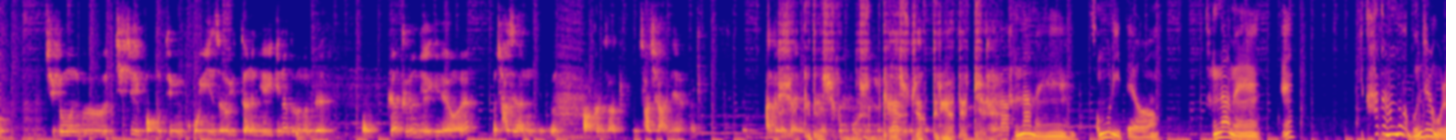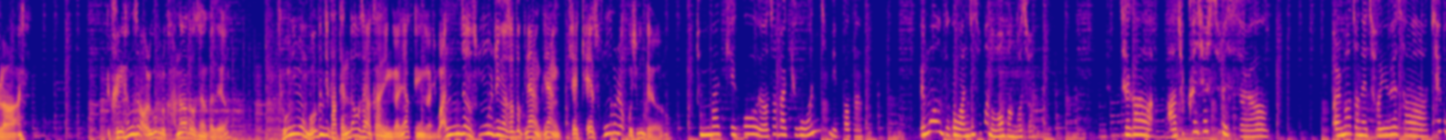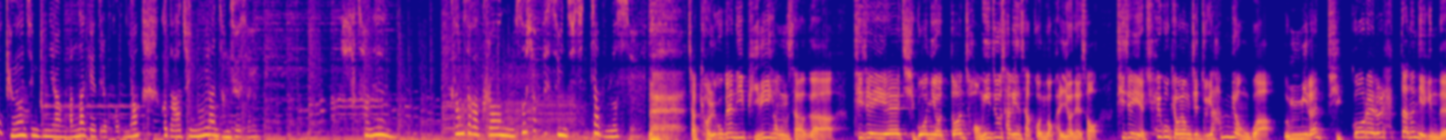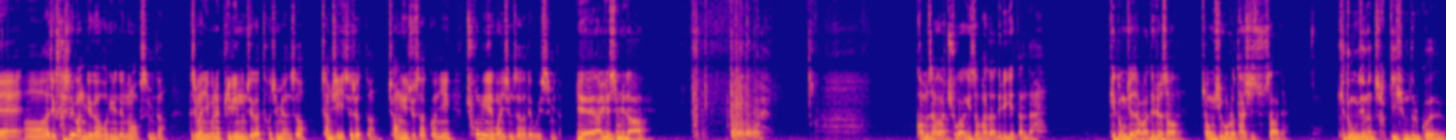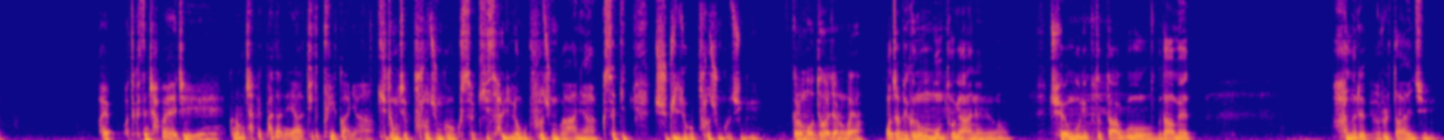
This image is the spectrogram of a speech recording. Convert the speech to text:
지금은 그 TJ 법무팀 고위 인사로 있다는 얘기는 들었는데 어, 그냥 들은 얘기예요. 예? 자세한 그 정확한 사, 사실 아니에요. 안 되겠다. 새끼들 지금 무슨 개수작들이야 대체. 강남에 건물이 있대요. 강남에 예? 이 카드 한도가 뭔지를 몰라. 그게 형사 월급으로 가능하다고 생각하세요? 돈이면 뭐든지 다 된다고 생각하는 인간이야 그 인간이. 완전 속물 중에서도 그냥 그냥 걔, 걔 속물이라고 보시면 돼요. 돈 밝히고 여자 밝히고 완전 밑바닥 외모는 보고 완전 속아 넘어간 거죠. 제가 아주 큰 실수를 했어요. 얼마 전에 저희 회사 최고 경영진 분이랑 만나게 해드렸거든요. 그것도 아주 은밀한 장소에서요. 저는 그 형사가 그런 소시오패스인지 진짜 몰랐어요 네, 자 결국엔 이 비리 형사가 TJ의 직원이었던 정의주 살인 사건과 관련해서 TJ의 최고 경영진 중에 한 명과 은밀한 뒷거래를 했다는 얘긴데 어, 아직 사실관계가 확인이 된 건 없습니다. 하지만 이번에 비리 문제가 터지면서 잠시 잊혀졌던 정의주 사건이 초미의 관심사가 되고 있습니다. 예, 알겠습니다. 검사가 추가 기소 받아들이겠단다. 기동재 잡아들여서 정식으로 다시 수사하자. 기동재는 찾기 힘들 거예요. 아니, 어떻게든 잡아야지. 그놈 자백 받아내야 뒤도 풀릴 거 아니야. 기동재 풀어준 거 그 새끼 살리려고 풀어준 거 아니야. 그 새끼 죽이려고 풀어준 거지. 그럼 어떡하자는 거야? 어차피 그놈은 몸통이 아니에요. 최영군이부터 따고 그 다음에 하늘의 별을 따야지.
